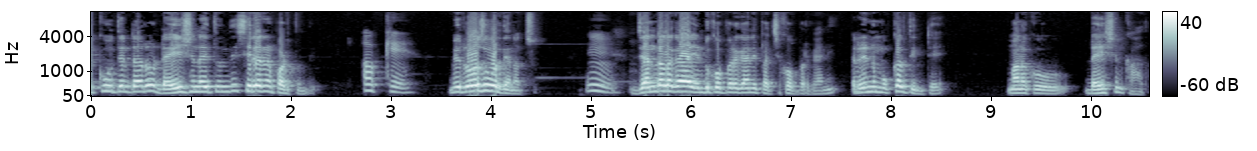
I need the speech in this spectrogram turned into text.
ఎక్కువ తింటారు డైజెషన్ అవుతుంది శరీరం పడుతుంది. ఓకే మీరు రోజు కూడా తినొచ్చు. ఉమ్, జనరల్గా ఎండు కొబ్బరి కానీ పచ్చి కొబ్బరి కానీ రెండు ముక్కలు తింటే మనకు డైజెషన్ కాదు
